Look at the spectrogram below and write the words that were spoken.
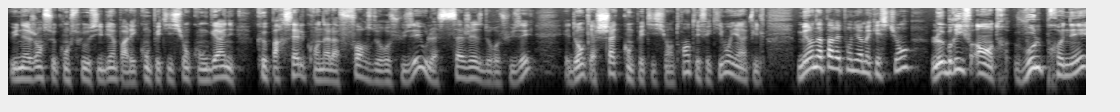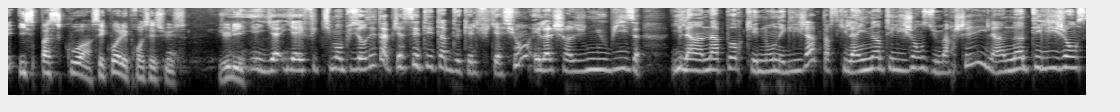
une agence se construit aussi bien par les compétitions qu'on gagne que par celles qu'on a la force de refuser ou la sagesse de refuser. Et donc, à chaque compétition entrante, effectivement, il y a un filtre. Mais on n'a pas répondu à ma question. Le brief entre, vous le prenez, il se passe quoi? C'est quoi les processus? Julie. Il y, a, effectivement plusieurs étapes. Il y a cette étape de qualification. Et là, le chargé de newbies, il a un apport qui est non négligeable parce qu'il a une intelligence du marché, il a une intelligence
